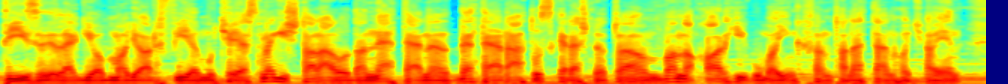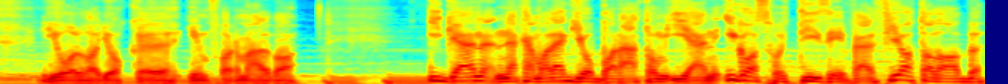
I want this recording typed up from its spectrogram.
10 legjobb magyar film, úgyhogy ezt meg is találod a neten, neten rá tudsz keresni, vannak archívumaink fönt a neten, hogyha én jól vagyok informálva. Igen, nekem a legjobb barátom ilyen. Igaz, hogy 10 évvel fiatalabb,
